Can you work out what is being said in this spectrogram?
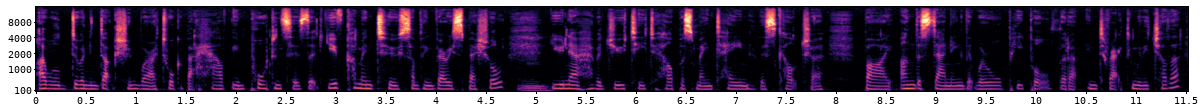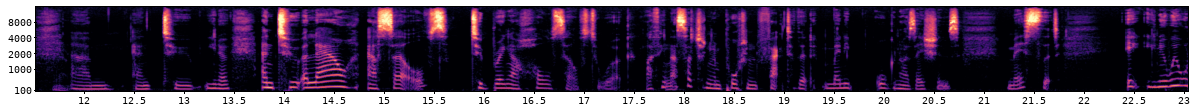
I will do an induction where I talk about how the importance is that you've come into something very special. Mm. You now have a duty to help us maintain this culture by understanding that we're all people that are interacting with each other, Yeah. um, and to you know, and to allow ourselves to bring our whole selves to work. I think that's such an important factor that many organisations miss. That it, you know, we all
